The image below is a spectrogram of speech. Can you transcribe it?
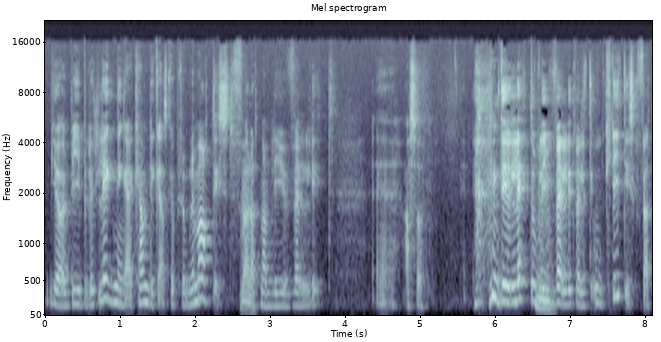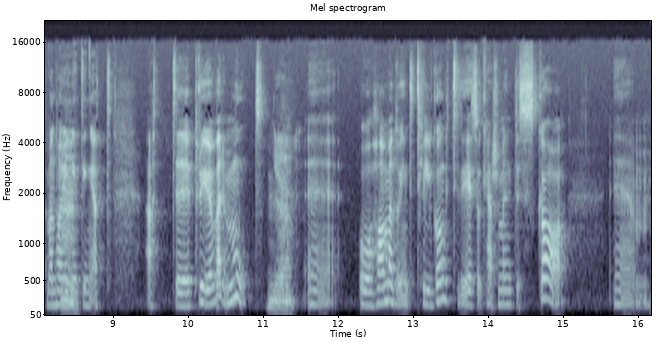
gör bibelutläggningar kan bli ganska problematiskt för Mm. att man blir ju väldigt, eh, alltså det är lätt att bli väldigt, väldigt okritisk för att man har Mm. ingenting att, att eh, pröva det mot. Ja. Eh, och har man då inte tillgång till det så kanske man inte ska ehm,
